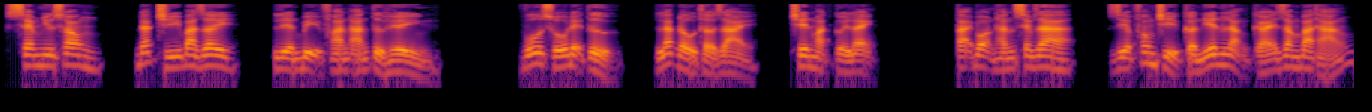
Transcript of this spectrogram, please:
xem như xong, đắc chí ba giây, liền bị phán án tử hình. Vô số đệ tử lắc đầu thở dài, trên mặt cười lạnh. Tại bọn hắn xem ra, diệp phong chỉ cần yên lặng cái dăm ba tháng,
